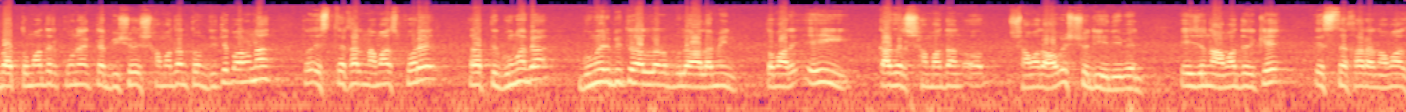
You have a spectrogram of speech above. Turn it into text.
বা তোমাদের কোনো একটা বিষয়ের সমাধান তোমরা দিতে পারো না, তো ইস্তেখার নামাজ পড়ে রাত্রে ঘুমাবে, ঘুমের ভিতরে আল্লাহ রবুল্লা আলমিন তোমার এই কাজের সমাধান সমাধান অবশ্য দিয়ে দিবেন। এই জন্য আমাদেরকে ইস্তেখারা নামাজ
